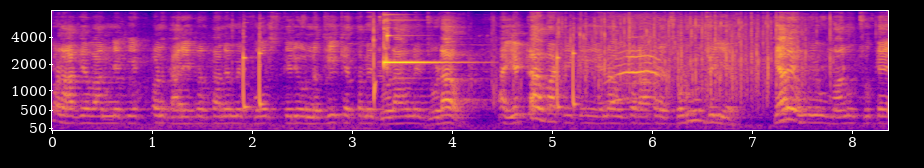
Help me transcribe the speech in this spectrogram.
પણ આગેવાનને કે એક પણ કાર્યકર્તાને મેં ફોર્સ કર્યો નથી કે તમે જોડાવ ને જોડાવ. આ એટલા માટે કે એના ઉપર આપણે છોડવું જોઈએ. ત્યારે હું એવું માનું છું કે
